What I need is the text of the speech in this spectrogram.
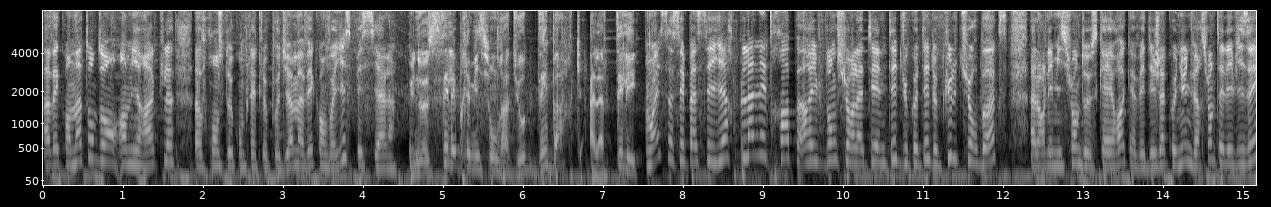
avec En attendant un miracle. France 2 complète le podium avec Envoyé spécial. Une célèbre émission de radio débarque à la télé. Ouais, ça s'est passé hier. Planète Rap arrive donc sur la TNT du côté de Culture Box. Alors l'émission de Skyrock avait déjà connu une version télévisée.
